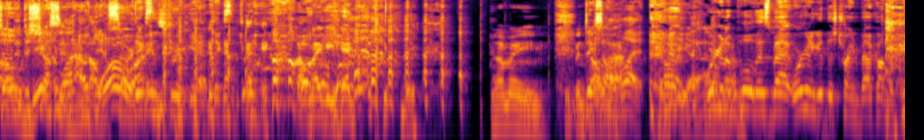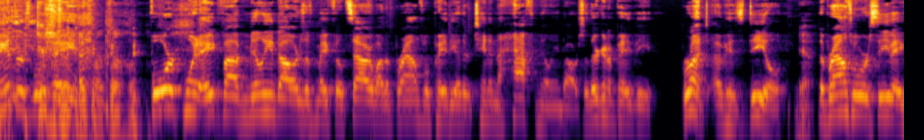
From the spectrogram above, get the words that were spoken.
So oh did Deshaun Dixon. I Watson. thought, Oh, yeah, whoa, sorry. I Dixon didn't- Street, yeah, Dixon Street. Oh, maybe he had. I mean, you've been Dicks talking on about what? chlamydia. I We're gonna know. pull this back. We're gonna get this train back on. The Panthers will pay four point eight five million dollars of Mayfield's salary, while the Browns will pay the other ten and a half million dollars. So they're going to pay the brunt of his deal. Yeah. The Browns will receive a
